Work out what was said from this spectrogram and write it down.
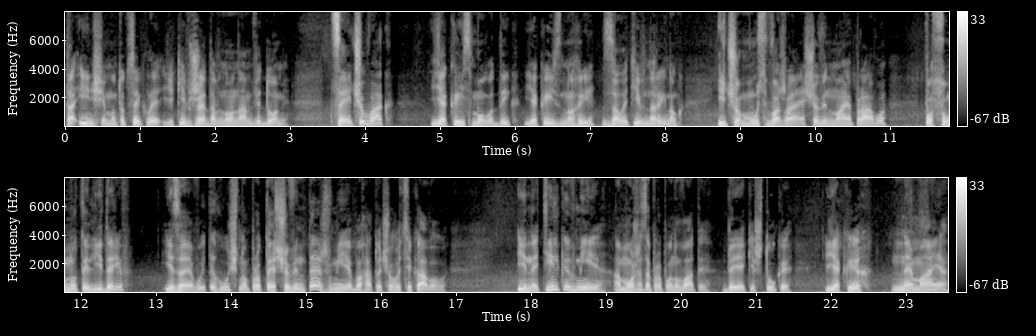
та інші мотоцикли, які вже давно нам відомі. Цей чувак, якийсь молодик, який з ноги залетів на ринок і чомусь вважає, що він має право посунути лідерів і заявити гучно про те, що він теж вміє багато чого цікавого. І не тільки вміє, а може запропонувати деякі штуки, яких немає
